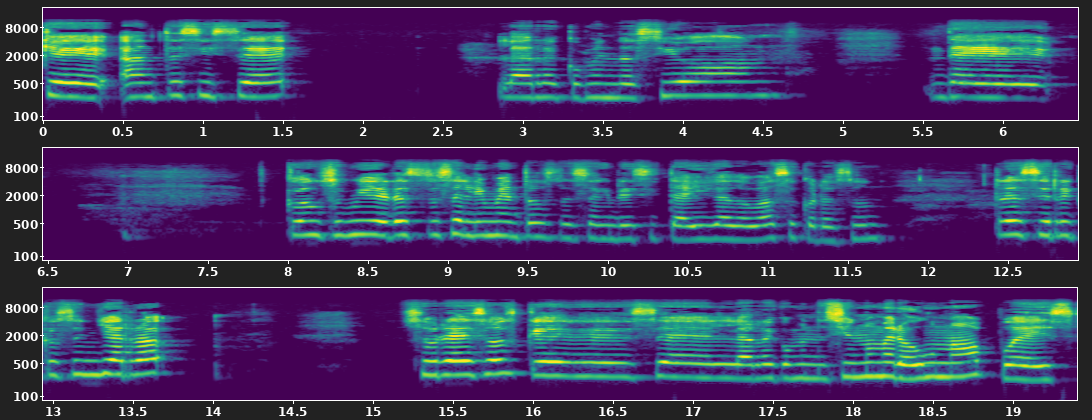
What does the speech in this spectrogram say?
que antes hice la recomendación de consumir estos alimentos de sangrecita, hígado, vaso, corazón, res y ricos en hierro. Sobre esos, que es eh, la recomendación número uno, pues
